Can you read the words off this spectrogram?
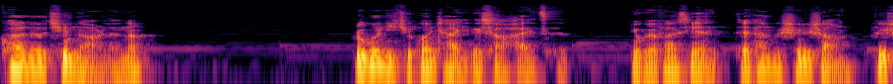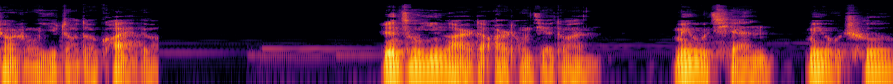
快乐去哪儿了呢？如果你去观察一个小孩子，你会发现在他们身上非常容易找到快乐。人从婴儿的儿童阶段，没有钱，没有车，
